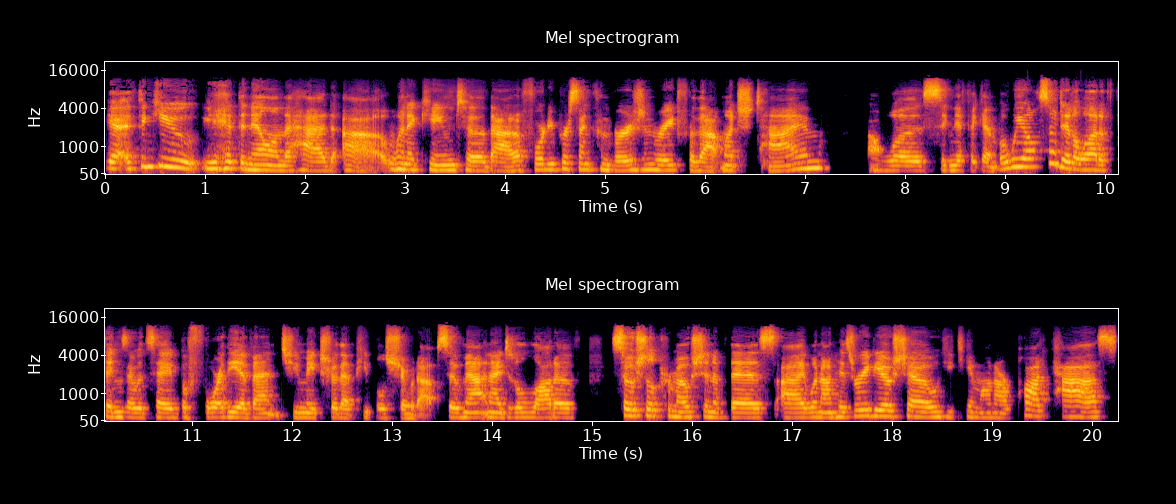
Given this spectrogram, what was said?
Yeah, I think you you hit the nail on the head uh, when it came to that. A 40% conversion rate for that much time was significant. But we also did a lot of things, I would say, before the event to make sure that people showed up. So Matt and I did a lot of social promotion of this. I went on his radio show, he came on our podcast.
